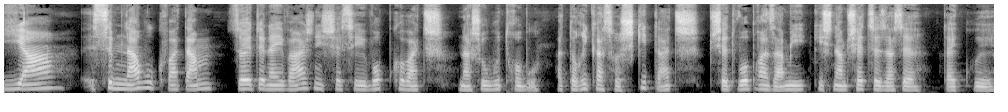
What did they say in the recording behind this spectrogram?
Ja, sem navukva tam, so je to najvažnejše si vopkovač našu utrobu. A to rika so škitač pred obrazami, kiš nam šece zase takoj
